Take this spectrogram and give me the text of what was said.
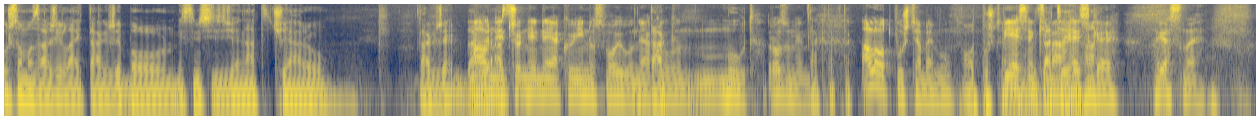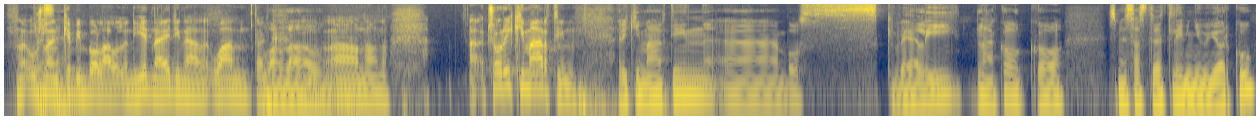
už som ho zažil aj tak, že bol, myslím si, že nad čiarou. Takže, Mal niečo, ne, nejakú inú svoju nejakú Tak. mood, rozumiem. Tak, tak, tak. Ale odpúšťame mu. Odpúšťame. Piesenky má hezké, jasné. No, Už len Presne. keby bola len jedna jediná One, tak... One Love. Áno, áno. A čo Ricky Martin? Ricky Martin uh, bol skvelý, nakoľko sme sa stretli v New Yorku,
